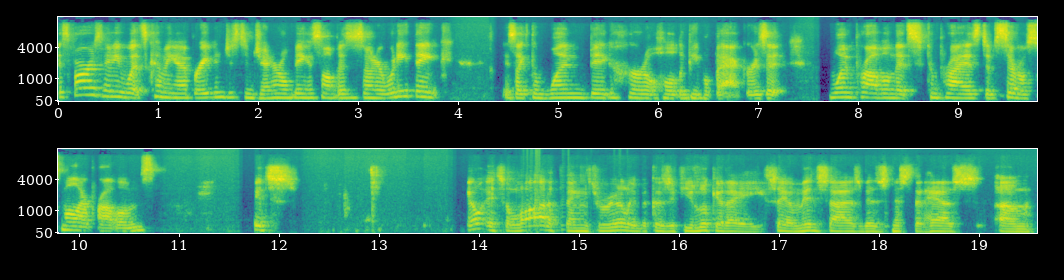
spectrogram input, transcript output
as far as maybe what's coming up, or even just in general, being a small business owner, what do you think is like the one big hurdle holding people back, or is it one problem that's comprised of several smaller problems? It's you know, it's a lot of things really, because if you look at a say a mid-sized business that has um,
